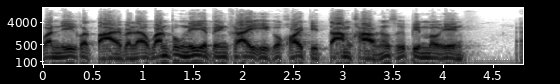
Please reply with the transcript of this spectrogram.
วันนี้ก็ตายไปแล้ว วันพรุ่งนี้จะเป็นใครอีกก็คอยติดตามข่าวหนังสือพิมพ์เอาเองอ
